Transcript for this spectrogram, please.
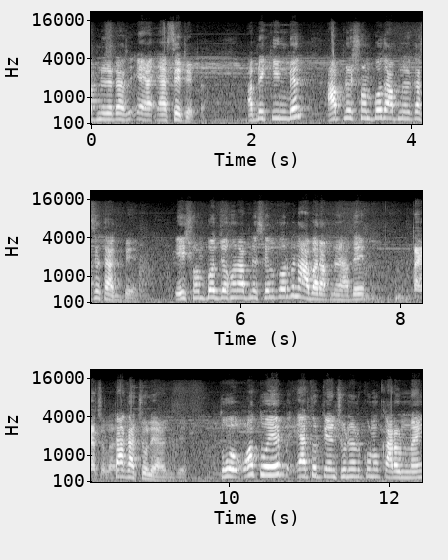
আপনার এটা অ্যাসেট এটা। আপনি কিনবেন আপনার সম্পদ আপনার কাছে থাকবে। এই সম্পদ যখন আপনি সেল করবেন আবার আপনার হাতে টাকা চলে টাকা চলে আসবে। তো অতএব এত টেনশনের কোনো কারণ নাই।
